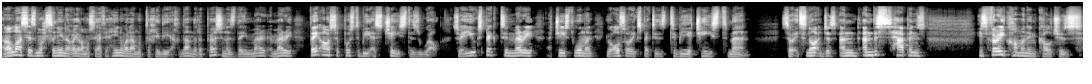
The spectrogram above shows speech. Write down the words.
And Allah says, مُحْصِنِينَ غَيْرَ مُسَافِحِينَ وَلَا مُتَّخِذِي أَخْدَانَ That a person as they marry, they are supposed to be as chaste as well. So you expect to marry a chaste woman, you also expect it to be a chaste man. So it's not just, and, and this happens, it's very common in cultures,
